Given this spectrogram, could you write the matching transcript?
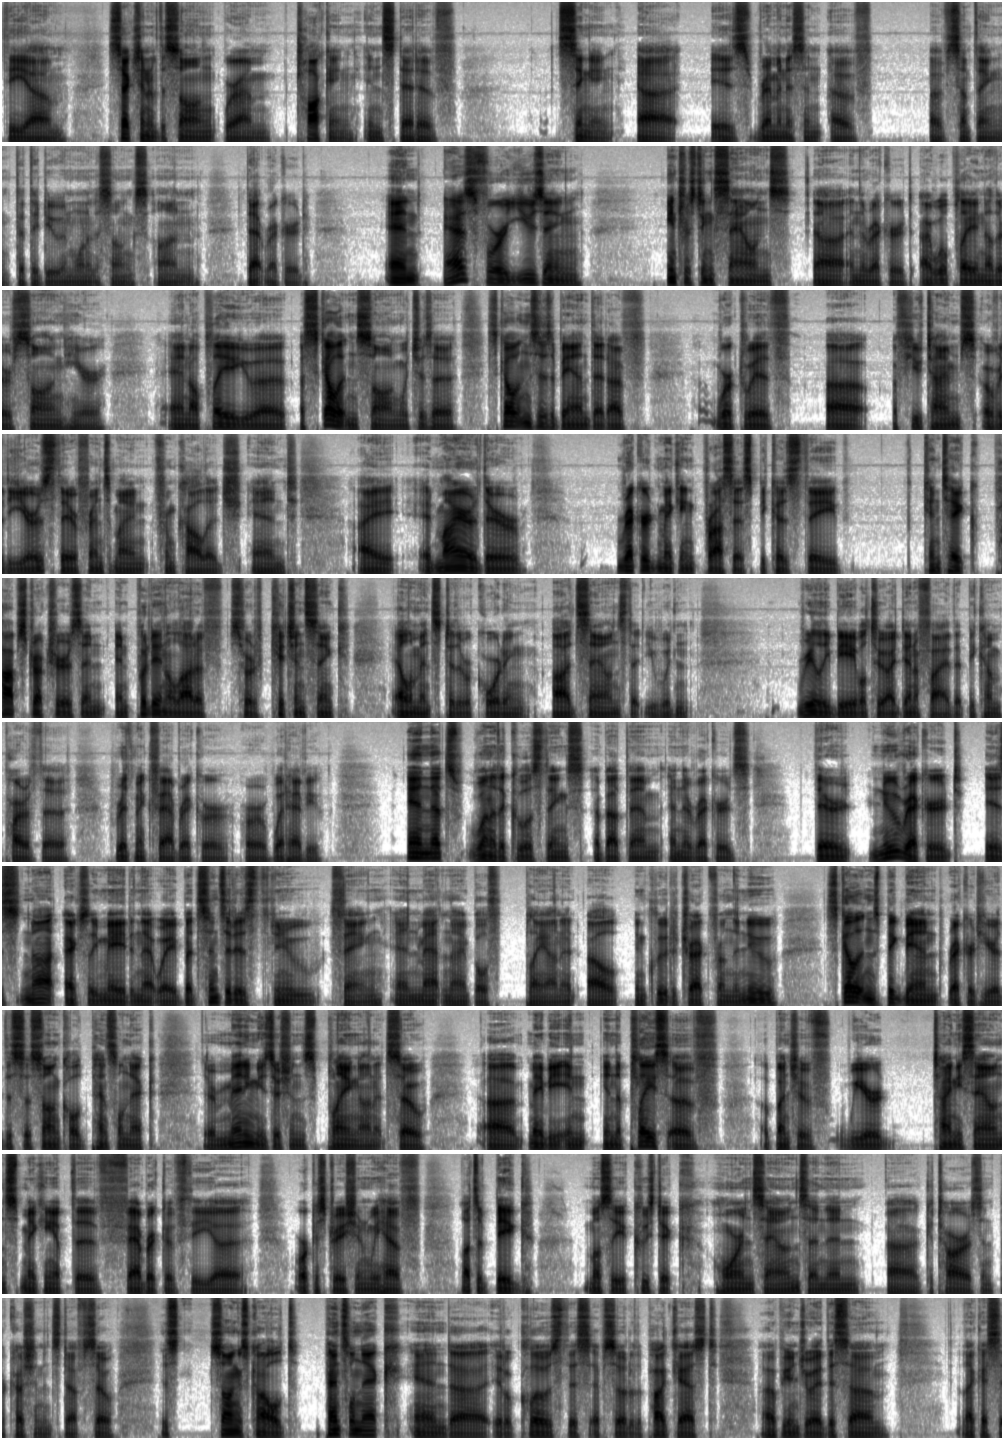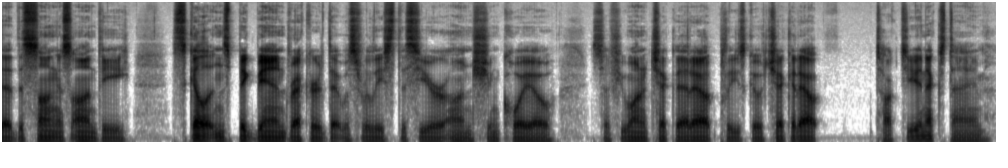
the um, section of the song where I'm talking instead of singing uh, is reminiscent of of something that they do in one of the songs on that record. And as for using interesting sounds uh, in the record, I will play another song here, and I'll play you a, a song, which is a Skeletons is a band that I've worked with uh, a few times over the years. They're friends of mine from college, and I admire their record making process because they can take pop structures and, and put in a lot of sort of kitchen sink elements to the recording, odd sounds that you wouldn't really be able to identify that become part of the rhythmic fabric or, or what have you. And that's one of the coolest things about them and their records. Their new record is not actually made in that way, but since it is the new thing, and Matt and I both play on it, I'll include a track from the new Skeletons Big Band record here. This is a song called Pencil Neck. There are many musicians playing on it, so uh, maybe in in the place of a bunch of weird tiny sounds making up the fabric of the uh, orchestration, we have lots of big, mostly acoustic horn sounds, and then uh, guitars and percussion and stuff. So this song is called Pencil Neck, and uh, it'll close this episode of the podcast. I hope you enjoyed this. Um, Like I said, this song is on the Skeletons Big Band record that was released this year on Shinkoyo. So if you want to check that out, please go check it out. Talk to you next time.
